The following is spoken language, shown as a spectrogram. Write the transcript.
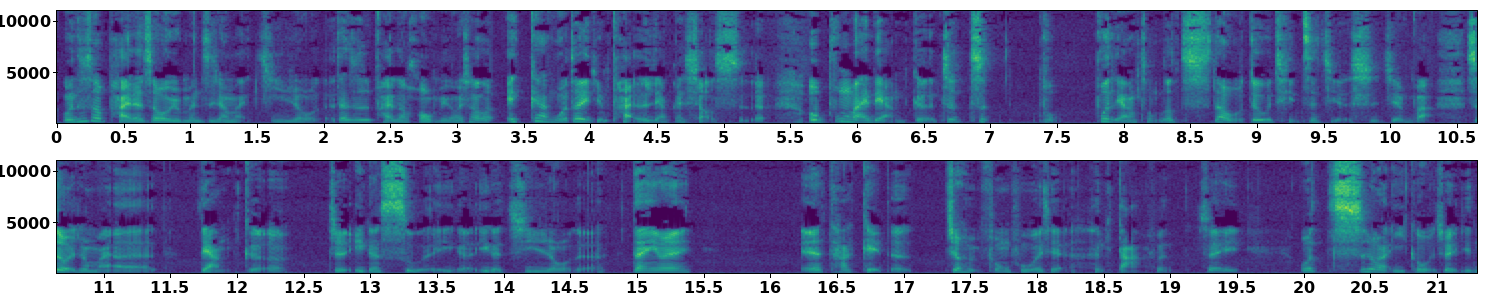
我那时候排的时候，我原本只想买鸡肉的，但是排到后面，我想说，哎，看我都已经排了两个小时了，我不买两个，就这不不两种都吃到，我对不起自己的时间吧，所以我就买了两个。就一个素的，一个一个鸡肉的，但因为因为他给的就很丰富，而且很大份，所以我吃完一个我就已经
